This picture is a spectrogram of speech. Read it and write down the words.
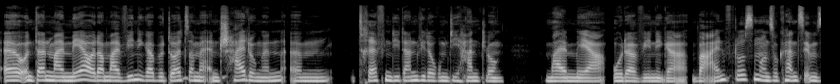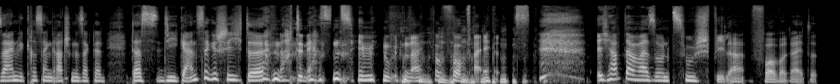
äh, und dann mal mehr oder mal weniger bedeutsame Entscheidungen ähm, treffen, die dann wiederum die Handlung mal mehr oder weniger beeinflussen. Und so kann es eben sein, wie Christian gerade schon gesagt hat, dass die ganze Geschichte nach den ersten zehn Minuten einfach vorbei ist. Ich habe da mal so einen Zuspieler vorbereitet.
